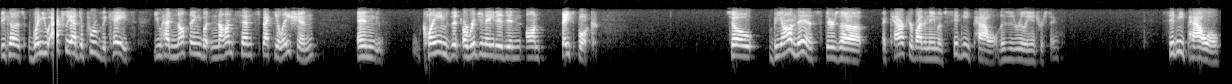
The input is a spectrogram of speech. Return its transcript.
Because when you actually had to prove the case, you had nothing but nonsense speculation and claims that originated in on Facebook. So beyond this, there's a, a character by the name of Sidney Powell. This is really interesting. Sidney Powell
